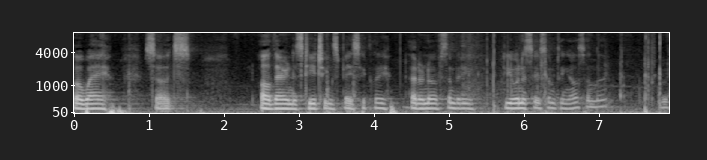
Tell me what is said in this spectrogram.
away. So it's all there in his teachings, basically. I don't know if somebody, do you want to say something else on that? Or-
